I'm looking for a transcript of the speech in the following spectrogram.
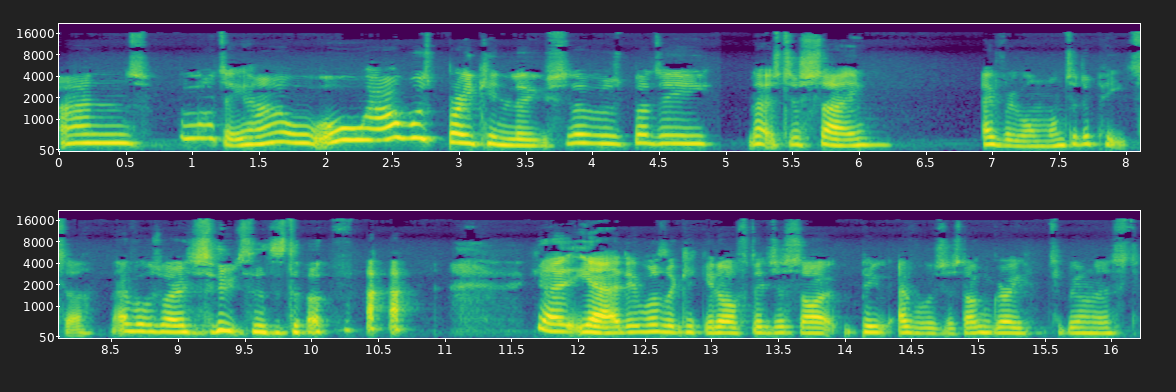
and bloody hell, all hell was breaking loose. There was bloody, let's just say, everyone wanted a pizza. Everyone was wearing suits and stuff. yeah, yeah, it wasn't kicking off. They just like everyone was just hungry, to be honest.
